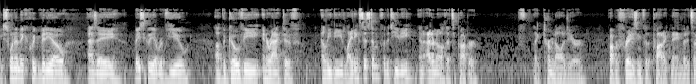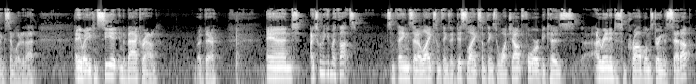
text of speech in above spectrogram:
just wanted to make a quick video as a basically a review of the Govee interactive LED lighting system for the TV. And I don't know if that's a proper like terminology or proper phrasing for the product name, but it's something similar to that. Anyway, you can see it in the background right there. And I just want to give my thoughts. Some things that I like, some things I dislike, some things to watch out for because I ran into some problems during the setup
